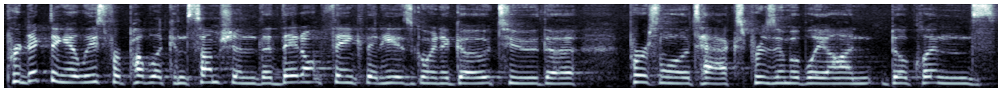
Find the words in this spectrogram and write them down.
predicting, at least for public consumption, that they don't think that he is going to go to the personal attacks, presumably on Bill Clinton's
